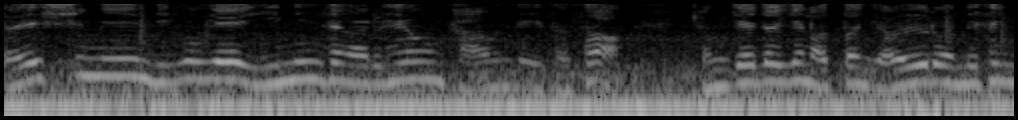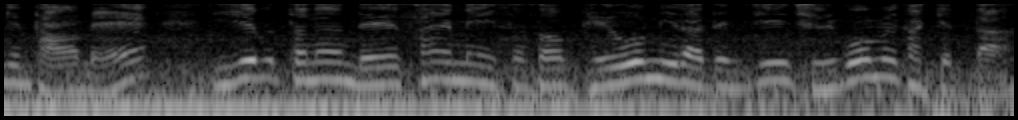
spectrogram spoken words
열심히 미국의 이민 생활을 해온 가운데 있어서 경제적인 어떤 여유로움이 생긴 다음에 이제부터는 내 삶에 있어서 배움이라든지 즐거움을 갖겠다.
